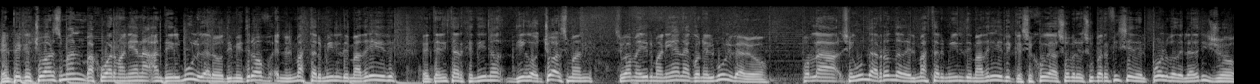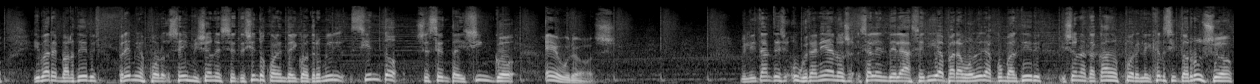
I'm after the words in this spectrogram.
El Peque Schwarzman va a jugar mañana ante el búlgaro Dimitrov en el Master 1000 de Madrid. El tenista argentino Diego Schwarzman se va a medir mañana con el búlgaro por la segunda ronda del Master 1000 de Madrid que se juega sobre superficie del polvo de ladrillo y va a repartir premios por 6.744.165 euros. Militantes ucranianos salen de la acería para volver a combatir y son atacados por el ejército ruso.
